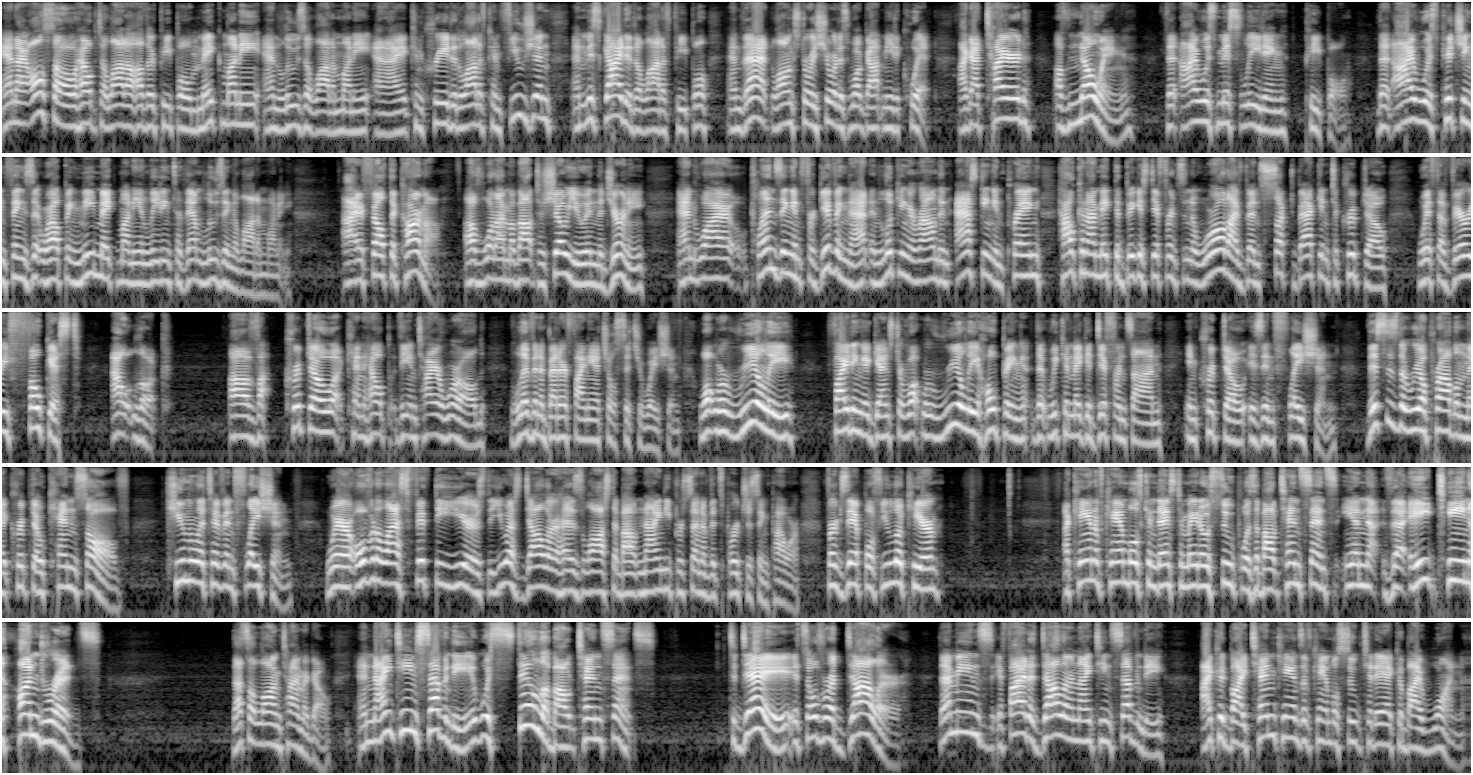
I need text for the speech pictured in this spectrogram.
And I also helped a lot of other people make money and lose a lot of money. And I can created a lot of confusion and misguided a lot of people. And that, long story short, is what got me to quit. I got tired of knowing that I was misleading people. That I was pitching things that were helping me make money and leading to them losing a lot of money. I felt the karma of what I'm about to show you in the journey and while cleansing and forgiving that and looking around and asking and praying, how can I make the biggest difference in the world? I've been sucked back into crypto with a very focused outlook of crypto can help the entire world live in a better financial situation. What we're really fighting against or what we're really hoping that we can make a difference on in crypto is inflation. This is the real problem that crypto can solve. Cumulative inflation, where over the last 50 years, the US dollar has lost about 90% of its purchasing power. For example, if you look here, a can of Campbell's condensed tomato soup was about 10 cents in the 1800s. That's a long time ago. In 1970, it was still about 10 cents. Today, it's over a dollar. That means if I had a dollar in 1970, I could buy 10 cans of Campbell's soup. Today, I could buy one.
